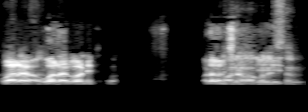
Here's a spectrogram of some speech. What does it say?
Guarda, guarda con eso. Guarda con Ahora va a aparecer.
